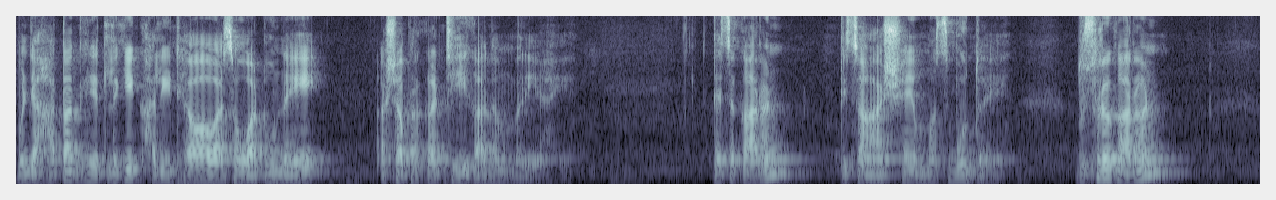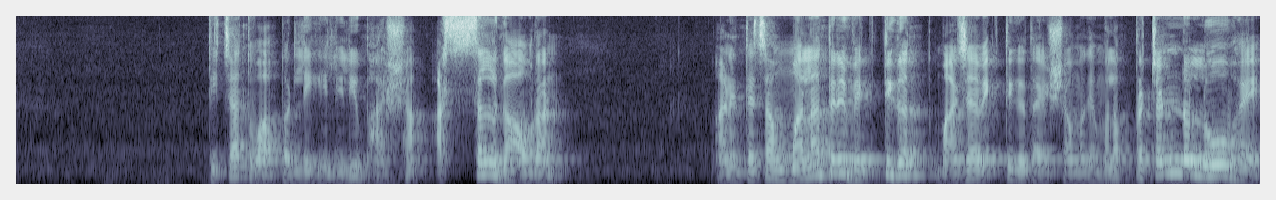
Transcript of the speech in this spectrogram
म्हणजे हातात घेतलं की खाली ठेवावं असं वाटू नये अशा प्रकारची ही कादंबरी आहे. त्याचं कारण तिचा आशय मजबूत आहे. दुसरं कारण तिच्यात वापरली गेलेली भाषा अस्सल गावरान. आणि त्याचा मला तरी व्यक्तिगत माझ्या व्यक्तिगत आयुष्यामध्ये मला प्रचंड लोभ आहे.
